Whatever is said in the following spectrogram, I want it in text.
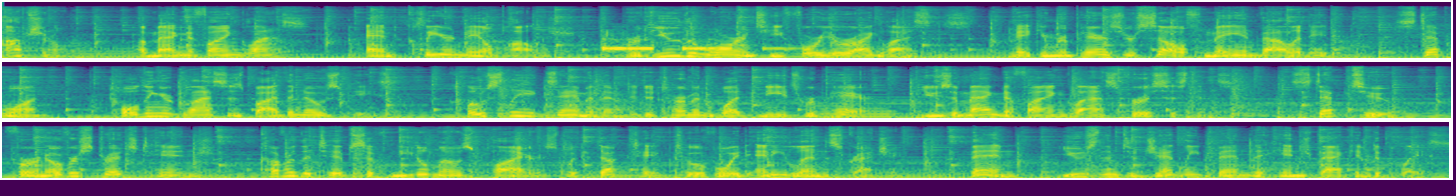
Optional, a magnifying glass, and clear nail polish. Review the warranty for your eyeglasses. Making repairs yourself may invalidate it. Step 1. Holding your glasses by the nose piece, closely examine them to determine what needs repair. Use a magnifying glass for assistance. Step 2. For an overstretched hinge, cover the tips of needle nose pliers with duct tape to avoid any lens scratching. Then, use them to gently bend the hinge back into place.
